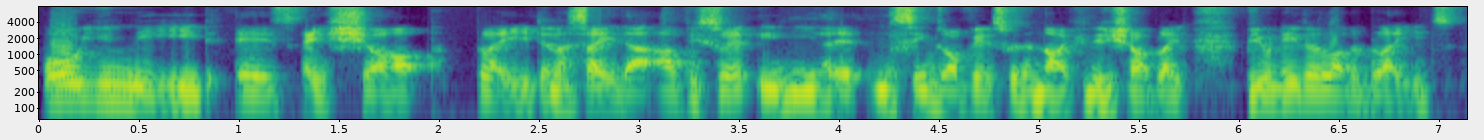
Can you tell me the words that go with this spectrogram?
All you need is a sharp blade, and I say that obviously, you know, it seems obvious with a knife you need a sharp blade, but you'll need a lot of blades.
